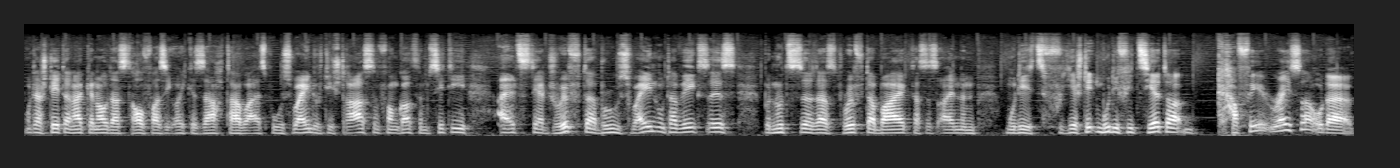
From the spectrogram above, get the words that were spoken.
Und da steht dann halt genau das drauf, was ich euch gesagt habe, als Bruce Wayne durch die Straßen von Gotham City, als der Drifter Bruce Wayne unterwegs ist, benutzte das Drifter Bike. Das ist ein, hier steht modifizierter Kaffee Racer oder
